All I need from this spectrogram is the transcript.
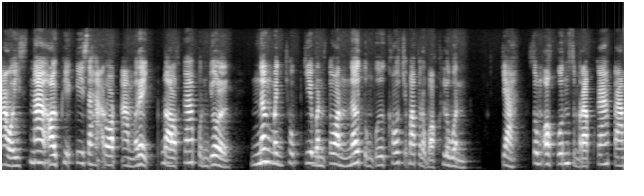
ហើយស្នើឲ្យភាគីសហរដ្ឋអាមេរិកផ្ដល់ការពន្យល់និងបញ្ឈប់ជាបន្ទាន់នៅទង្វើខុសច្បាប់របស់ខ្លួន។ ចាសសូមអរគុណសម្រាប់ការតាម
